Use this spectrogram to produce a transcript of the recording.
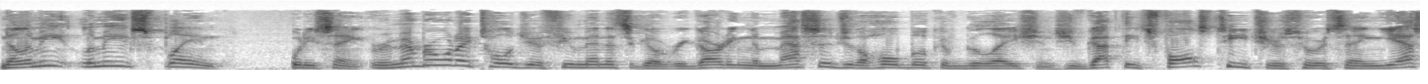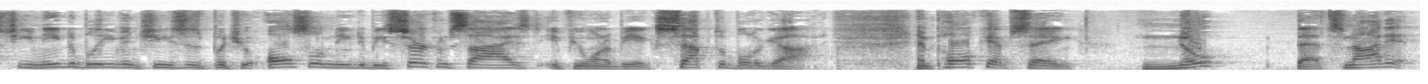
Now let me let me explain what he's saying. Remember what I told you a few minutes ago regarding the message of the whole book of Galatians. You've got these false teachers who are saying, yes, you need to believe in Jesus, but you also need to be circumcised if you want to be acceptable to God. And Paul kept saying, nope, that's not it.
